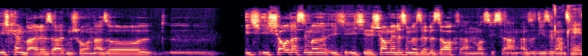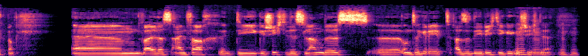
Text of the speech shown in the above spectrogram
ich kenne beide Seiten schon. Also ich, ich schaue das immer, ich, ich schaue mir das immer sehr besorgt an, muss ich sagen. Also diese ganze okay. Entwicklung. ähm, weil das einfach die Geschichte des Landes äh, untergräbt, also die richtige mhm, Geschichte. Mhm,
